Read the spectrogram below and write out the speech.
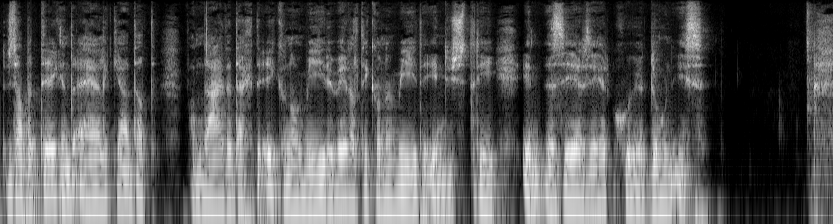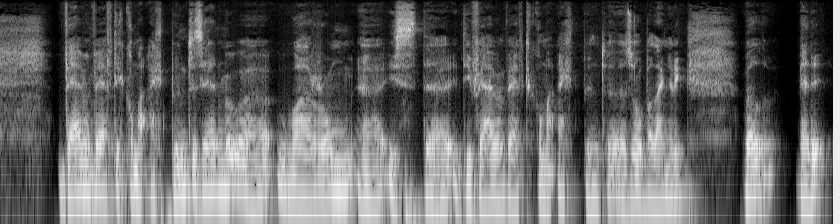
Dus dat betekent eigenlijk ja, dat vandaag de dag de economie, de wereldeconomie, de industrie in zeer, zeer goede doen is. 55,8 punten zijn we. Uh, waarom uh, is de, die 55,8 punten zo belangrijk? Wel, bij de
